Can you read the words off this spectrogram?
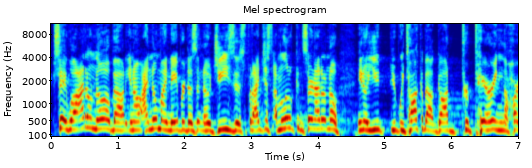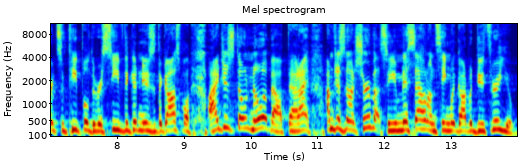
say, well, I don't know about, you know, I know my neighbor doesn't know Jesus, but I just, I'm a little concerned. I don't know. You know, you, you, we talk about God preparing the hearts of people to receive the good news of the gospel. I just don't know about that. I, I'm just not sure about. So you miss out on seeing what God would do through you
